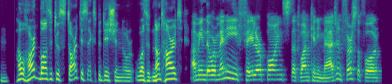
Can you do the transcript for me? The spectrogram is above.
Hmm. How hard was it to start this expedition, or was it not hard? I mean, there were many failure points that one can imagine. First of all,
